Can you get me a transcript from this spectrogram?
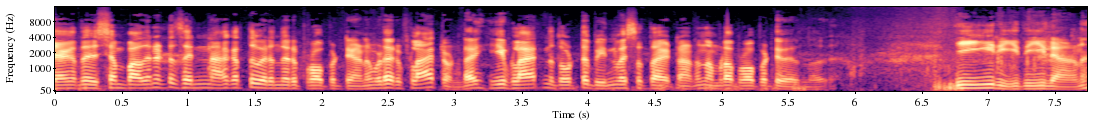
ഏകദേശം പതിനെട്ട് സെന്റിനകത്ത് വരുന്ന ഒരു പ്രോപ്പർട്ടിയാണ് ഇവിടെ ഒരു ഫ്ലാറ്റ് ഉണ്ട്. ഈ ഫ്ലാറ്റിന് തൊട്ട് പിൻവശത്തായിട്ടാണ് നമ്മുടെ പ്രോപ്പർട്ടി വരുന്നത്. ഈ രീതിയിലാണ്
